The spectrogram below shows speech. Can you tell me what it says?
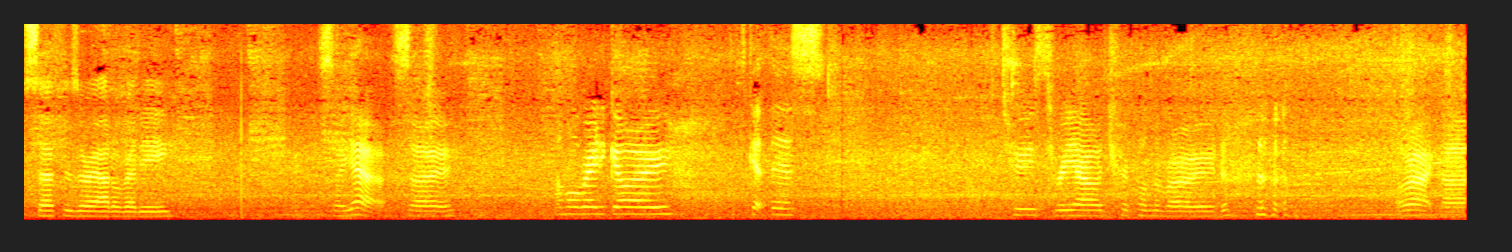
Surfers are out already. So yeah, so I'm all ready to go. Let's get this two, three hour trip on the road. Alright guys.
